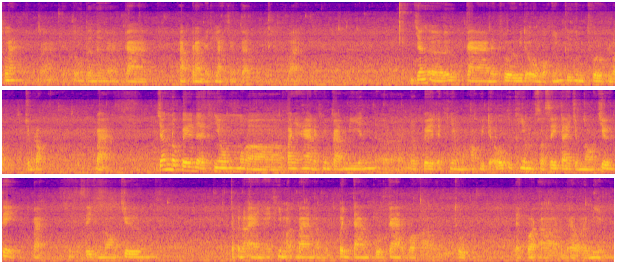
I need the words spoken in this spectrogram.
ខ្លះបាទតកតងទៅនឹងការ ហាត់ប្រាណឯខ្លះចឹងទៅបាទអញ្ចឹងអឺការដែលធ្វើវីដេអូរបស់ខ្ញុំគឺខ្ញុំធ្វើ vlog ចម្រុះបាទអញ្ចឹងនៅពេលដែលខ្ញុំបញ្ហាដែលខ្ញុំកើតមាននៅពេលដែលខ្ញុំបង្ហោះវីដេអូគឺខ្ញុំសរសេរតែចំណងជើងទេបាទខ្ញុំសរសេរចំណងជើងតែប៉ុណ្ណោះឯងហើយខ្ញុំអត់បានបំពេញតាមគោលការណ៍របស់ YouTube ដែលគាត់តម្រូវឲ្យមានបាទ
